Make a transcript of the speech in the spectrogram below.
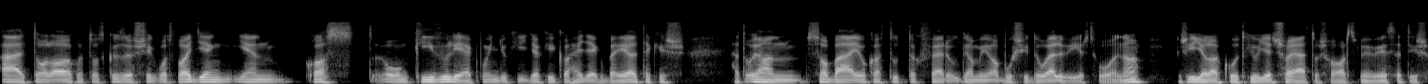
által alkotott közösség volt, vagy ilyen, ilyen kaszton kívüliek, mondjuk így, akik a hegyekbe éltek, és hát olyan szabályokat tudtak felrúgni, ami a Bushido előírt volna, és így alakult ki ugye egy sajátos harcművészet is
